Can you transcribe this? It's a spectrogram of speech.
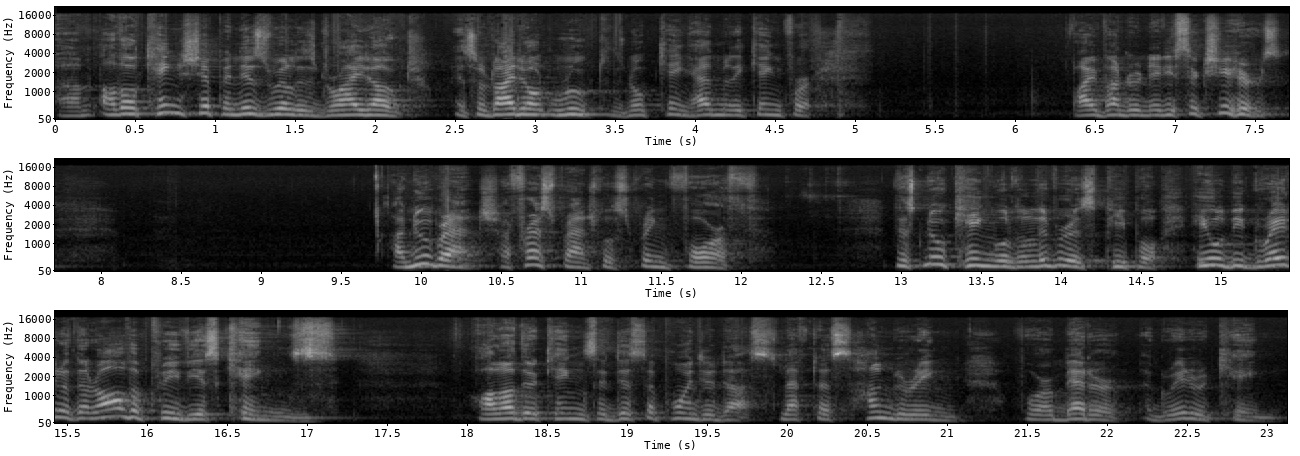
Um, although kingship in Israel is dried out, it's a dried out root. There's no king, hasn't been a king for 586 years. A new branch, a fresh branch will spring forth. This new king will deliver his people. He will be greater than all the previous kings. All other kings had disappointed us, left us hungering for a better, a greater king.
